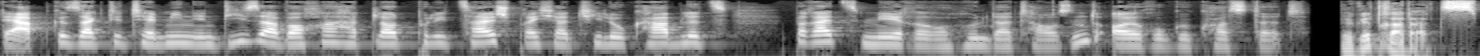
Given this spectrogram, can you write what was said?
Der abgesagte Termin in dieser Woche hat laut Polizeisprecher Thilo Kablitz bereits mehrere hunderttausend Euro gekostet. Birgit Radatz.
